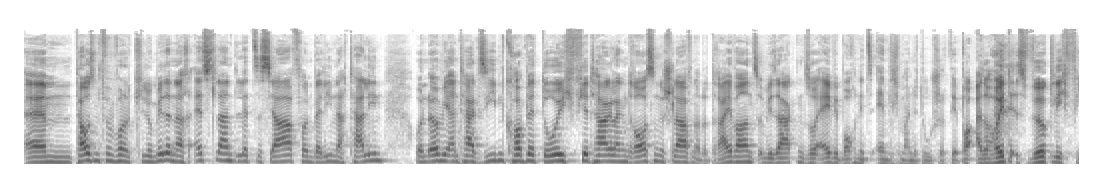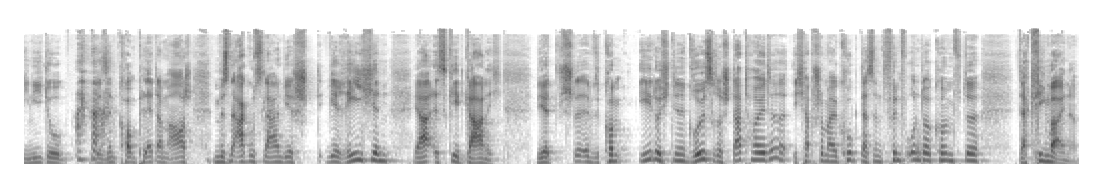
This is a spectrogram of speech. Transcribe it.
Ähm, 1500 Kilometer nach Estland, letztes Jahr von Berlin nach Tallinn. Und irgendwie an Tag 7 komplett durch, vier Tage lang draußen geschlafen oder drei waren es. Und wir sagten so, ey, wir brauchen jetzt endlich mal eine Dusche. Also heute ist wirklich finito. Wir sind komplett am Arsch. Wir müssen Akkus laden, wir, wir riechen. Ja, es geht gar nicht. Wir, st- wir kommen eh durch eine größere Stadt heute. Ich habe schon mal geguckt, das sind fünf Unterkünfte. Da kriegen wir eine.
